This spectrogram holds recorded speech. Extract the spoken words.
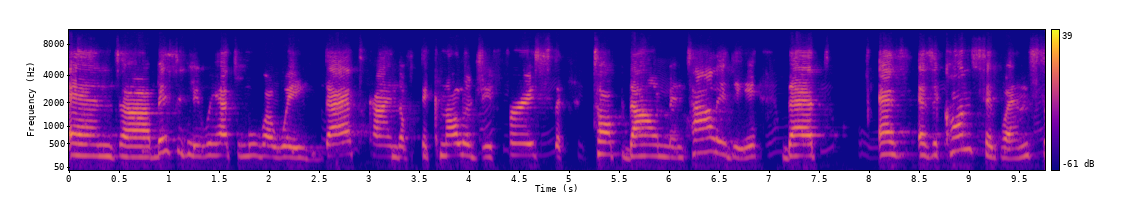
And uh, basically, we had to move away that kind of technology first, top down mentality that as, as a consequence,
